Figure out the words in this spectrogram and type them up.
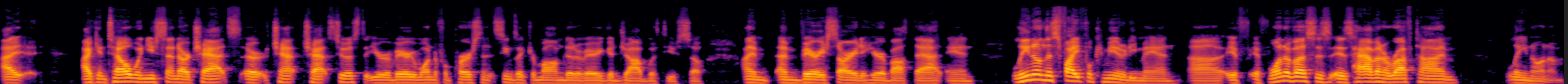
I I can tell when you send our chats or chat chats to us that you're a very wonderful person. It seems like your mom did a very good job with you. So I'm I'm very sorry to hear about that. And lean on this fightful community, man. Uh, if if one of us is is having a rough time, lean on them.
